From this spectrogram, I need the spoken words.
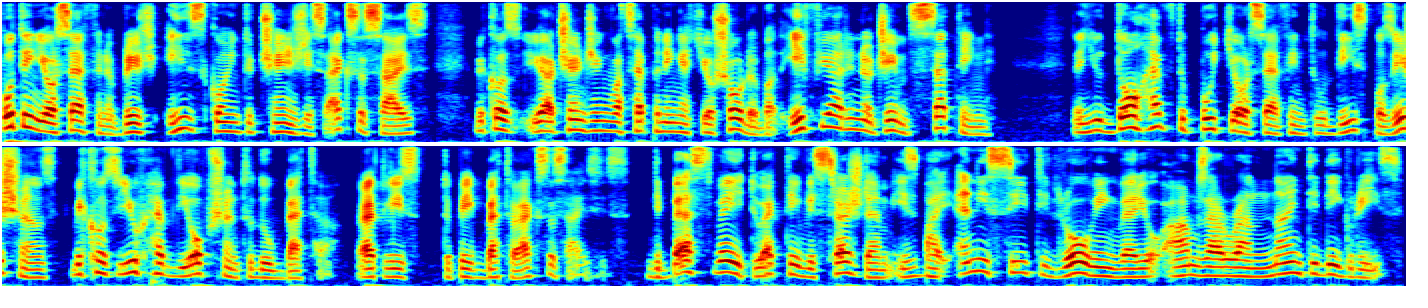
Putting yourself in a bridge is going to change this exercise because you are changing what's happening at your shoulder. But if you are in a gym setting, then you don't have to put yourself into these positions because you have the option to do better, or at least to pick better exercises. The best way to actively stretch them is by any seated rowing where your arms are around 90 degrees.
